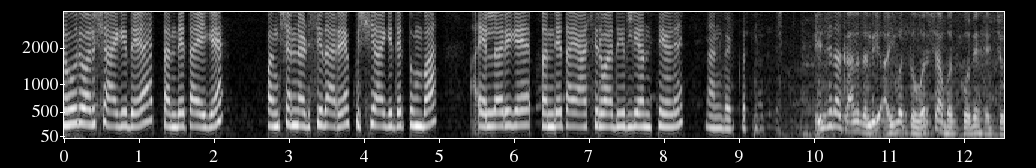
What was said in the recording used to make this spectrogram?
ನೂರು ವರ್ಷ ಆಗಿದೆ ತಂದೆ ತಾಯಿಗೆ. ಫಂಕ್ಷನ್ ನಡೆಸಿದ್ದಾರೆ, ಖುಷಿಯಾಗಿದೆ, ತುಂಬ. ಎಲ್ಲರಿಗೆ ತಂದೆ ತಾಯಿ ಆಶೀರ್ವಾದ ಇರಲಿ ಅಂತೇಳಿ ನಾನು ಬೇಡ್ಕೊತೀನಿ. ಇಂದಿನ ಕಾಲದಲ್ಲಿ ಐವತ್ತು ವರ್ಷ ಬದುಕೋದೇ ಹೆಚ್ಚು.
